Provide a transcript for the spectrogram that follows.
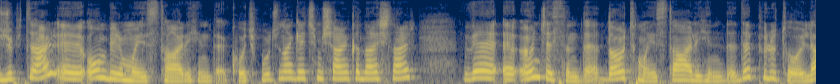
Jüpiter 11 e, Mayıs tarihinde Koç burcuna geçmiş arkadaşlar ve e, öncesinde 4 Mayıs tarihinde de Plüto ile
